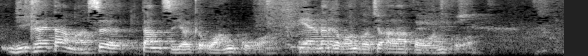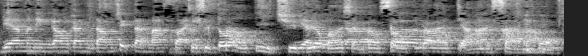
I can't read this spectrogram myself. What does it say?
离开大马市当时有一个王国。那个王国叫阿拉伯王国。就是大地区不要把它想到上帝啊讲那个上帝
